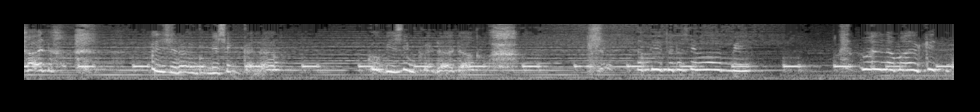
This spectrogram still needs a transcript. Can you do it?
Anak, please lang gumising ka na. Gumising ka na, anak. Nandito na si Mami. Mahal na mahal kita.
